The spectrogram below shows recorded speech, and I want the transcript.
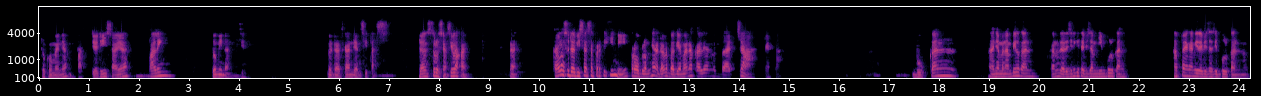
dokumennya empat. Jadi saya paling dominan di sini. Berdasarkan densitas. Dan seterusnya, silakan. Nah, kalau sudah bisa seperti ini, problemnya adalah bagaimana kalian membaca peta. Bukan hanya menampilkan, karena dari sini kita bisa menyimpulkan. Apa yang akan kita bisa simpulkan?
